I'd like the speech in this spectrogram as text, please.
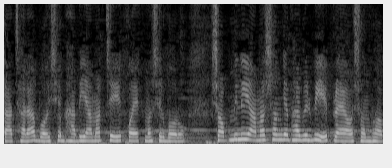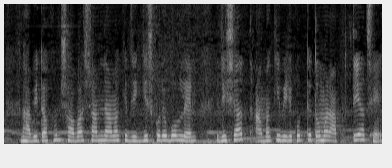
তাছাড়া বয়সে ভাবি আমার চেয়ে কয়েক মাসের বড়। সব মিলিয়ে আমার সঙ্গে ভাবির বিয়ে প্রায় অসম্ভব। ভাবি তখন সবার সামনে আমাকে জিজ্ঞেস করে বললেন, রিশাদ, আমাকে বিয়ে করতে তোমার আপত্তি আছে?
